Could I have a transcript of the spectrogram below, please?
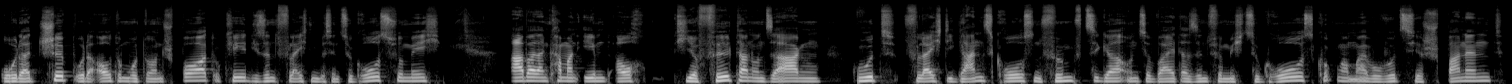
oder Chip oder Automotor und Sport, okay, die sind vielleicht ein bisschen zu groß für mich, aber dann kann man eben auch hier filtern und sagen, Gut, vielleicht die ganz großen 50er und so weiter sind für mich zu groß. Gucken wir mal, wo wird es hier spannend.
